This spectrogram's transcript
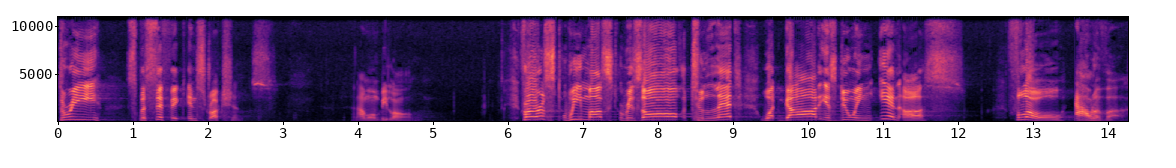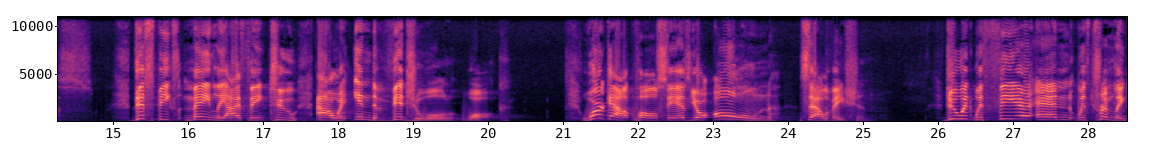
three specific instructions. And I won't be long. First, we must resolve to let what God is doing in us flow out of us. This speaks mainly, I think, to our individual walk. Work out, Paul says, your own salvation do it with fear and with trembling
